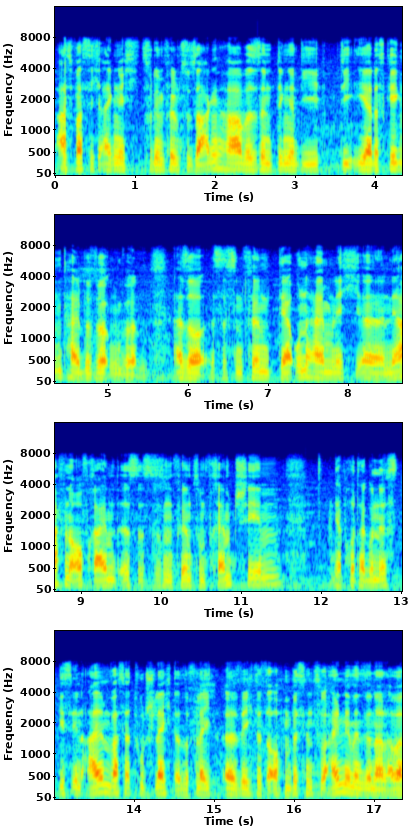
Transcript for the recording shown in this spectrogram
alles, was ich eigentlich zu dem Film zu sagen habe, sind Dinge, die, die eher das Gegenteil bewirken würden. Also es ist ein Film, der unheimlich äh, nervenaufreibend ist. Es ist ein Film zum Fremdschämen. Der Protagonist ist in allem, was er tut, schlecht. Also vielleicht äh, sehe ich das auch ein bisschen zu eindimensional, aber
